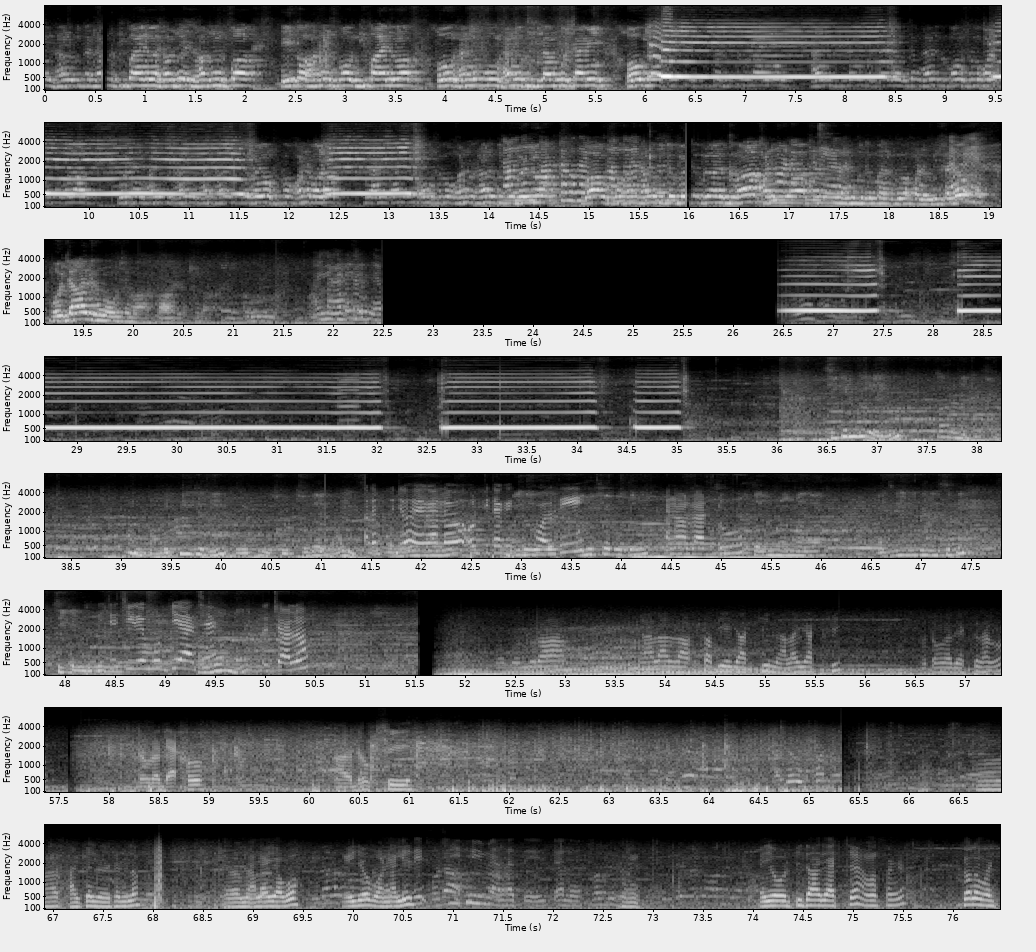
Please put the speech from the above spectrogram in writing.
दीपाय नमः सरस्वती हनुम स्व एक हनुम स्व दीपाय नमः ओम हनुम ओम हनुम विष्णु गोस्वामी ओम भुजान घुमाउँछ গেল একটু ফল দিই। এনাও লাড্ডু। নিচে চিড়ে মুরগি আছে তো চলো। বন্ধুরা মেলার রাস্তা দিয়ে যাচ্ছি মেলায় যাচ্ছি। তো তোমরা দেখতে থাকো। তোমরা দেখো আর ঢুকছি। সাইকেল রেখে দিলাম। এবার মেলায় যাব। এই যে বর্ণালী। মেলাতে চলো। হ্যাঁ। এই যে অর্পিতা যাচ্ছে আমার সঙ্গে। চলো ভাই।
